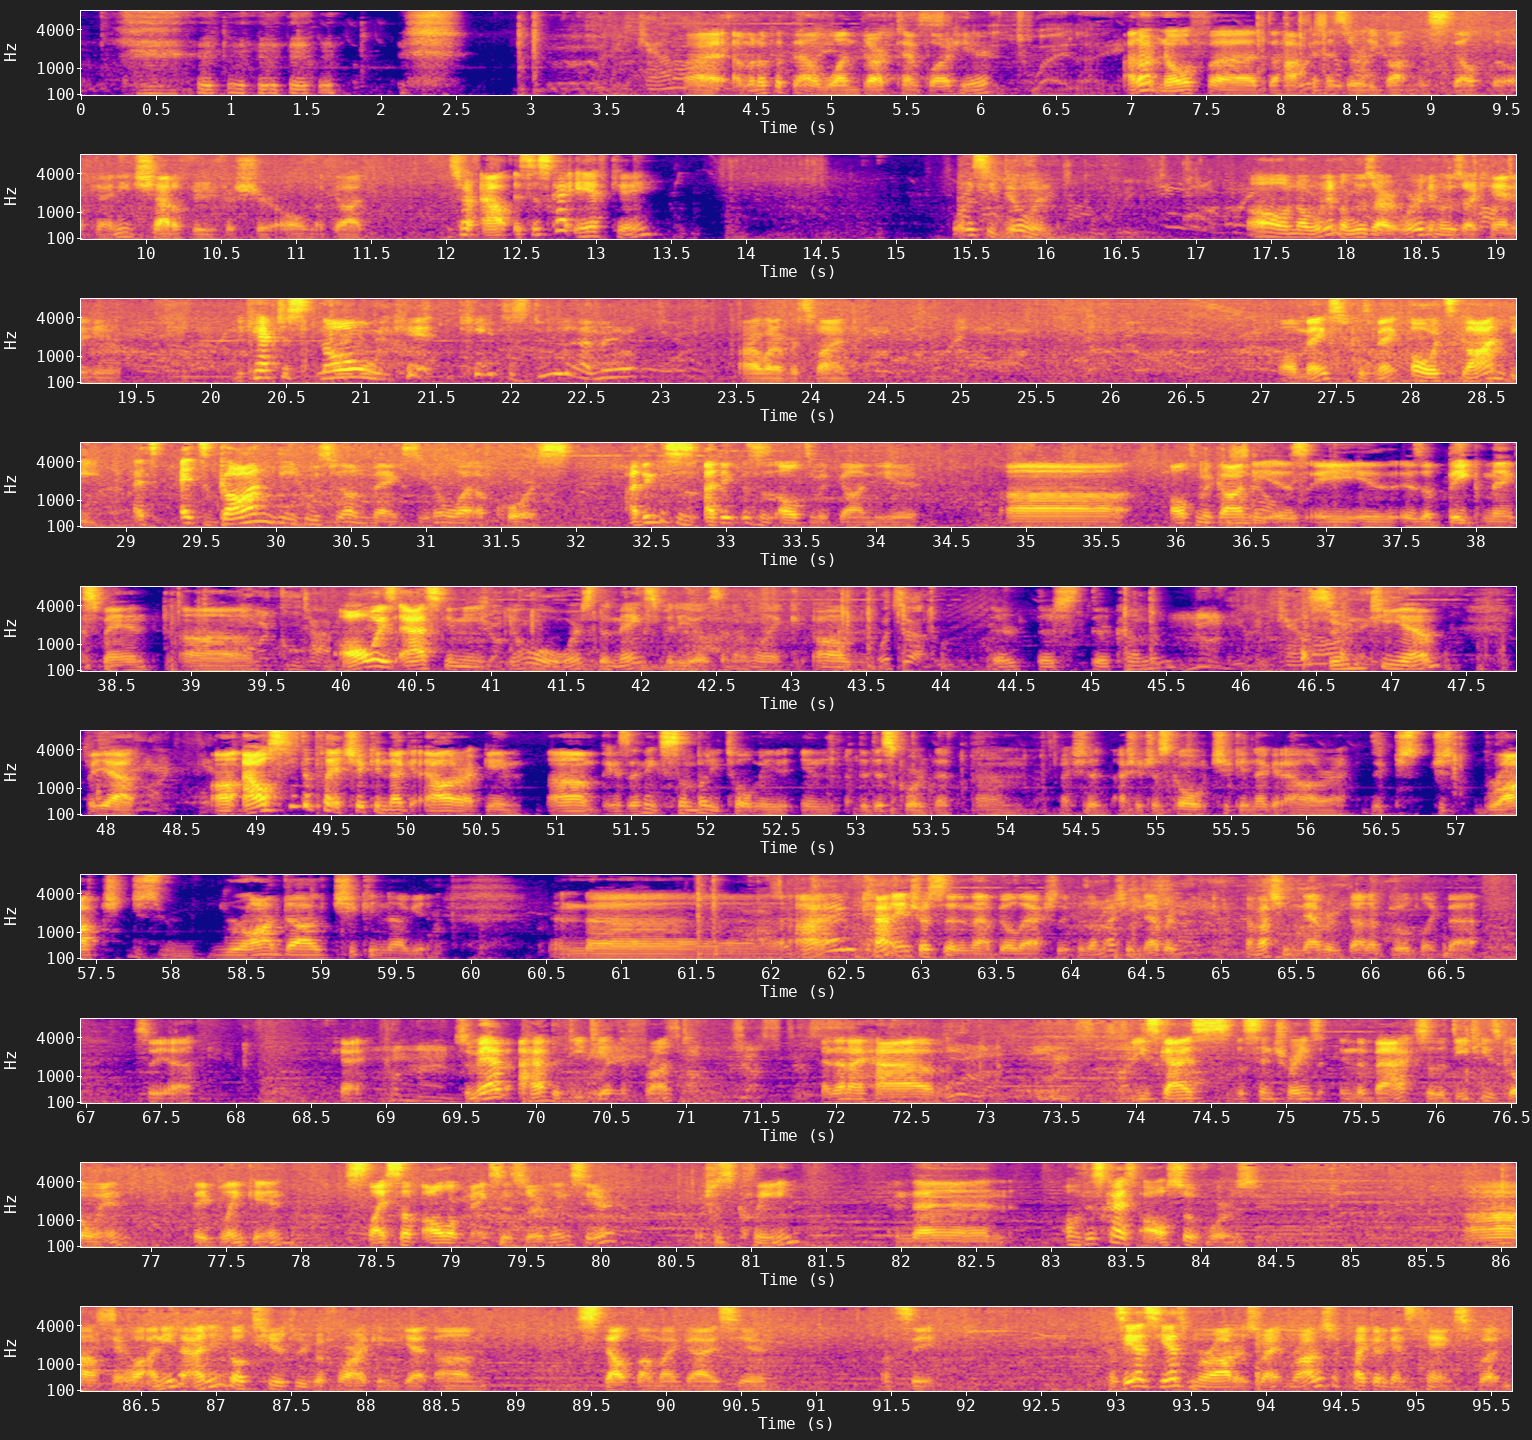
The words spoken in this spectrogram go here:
Alright, I'm gonna put down one Dark Templar here. I don't know if uh, Dehaka has already gotten his stealth though. Okay, I need Shadow Fury for sure. Oh my god. Is there Al is this guy AFK? What is he doing? Oh no, we're gonna lose our we're gonna lose our cannon here. You can't just no, you can't you can't just do that, man. Alright, whatever, it's fine. Oh, Mengsk because Mengsk. Oh, it's Gandhi. It's it's Gandhi who's on Mengsk. You know what? Of course. I think this is I think this is Ultimate Gandhi here. Uh, Ultimate Gandhi is a is, is a big Mengsk fan. Uh, always asking me, "Yo, where's the Mengsk videos?" And I'm like, um, What's up? They're they're they're coming soon. TM. But yeah, uh, I also need to play a Chicken Nugget Alarak game um, because I think somebody told me in the Discord that um, I should I should just go Chicken Nugget Alarak, just just raw just raw dog chicken nugget. And uh, I'm kind of interested in that build actually because I'm actually never I've actually never done a build like that. So yeah. Okay. So may I have, the DT at the front, and then I have these guys, the Centurions, in the back. So the DTs go in, they blink in, slice up all of Mengsk's Zerglings here, which is clean, and then oh, this guy's also Vorzu. Ah, okay. Well, I need to, I need to go tier three before I can get um stealth on my guys here. Let's see. Because he has he has Marauders, right? Marauders are quite good against tanks, but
